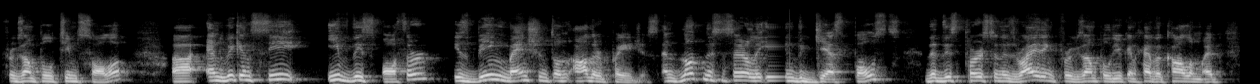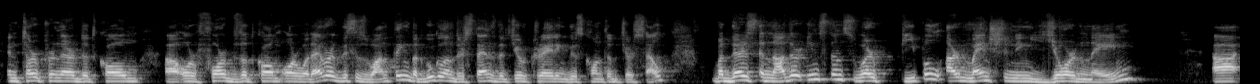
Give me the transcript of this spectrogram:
for example, Tim Soulo, uh, and we can see if this author is being mentioned on other pages and not necessarily in the guest posts that this person is writing. For example, you can have a column at entrepreneur.com uh, or forbes.com or whatever. This is one thing, but Google understands that you're creating this content yourself. But there's another instance where people are mentioning your name uh,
